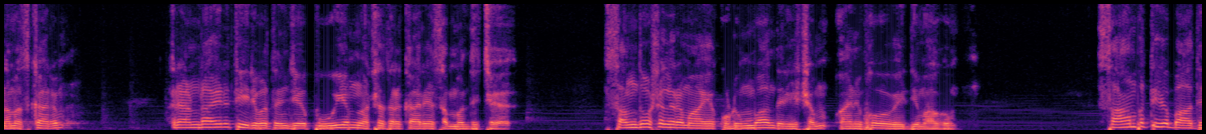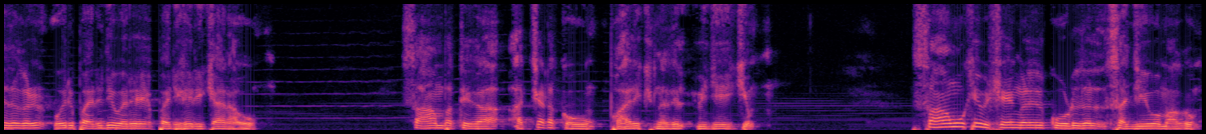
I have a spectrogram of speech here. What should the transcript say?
നമസ്കാരം. രണ്ടായിരത്തി ഇരുപത്തഞ്ച് പൂയം നക്ഷത്രക്കാരെ സംബന്ധിച്ച് സന്തോഷകരമായ കുടുംബാന്തരീക്ഷം അനുഭവവേദ്യമാകും. സാമ്പത്തിക ബാധ്യതകൾ ഒരു പരിധിവരെ പരിഹരിക്കാനാവും. സാമ്പത്തിക അച്ചടക്കവും പാലിക്കുന്നതിൽ വിജയിക്കും. സാമൂഹ്യ വിഷയങ്ങളിൽ കൂടുതൽ സജീവമാകും.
